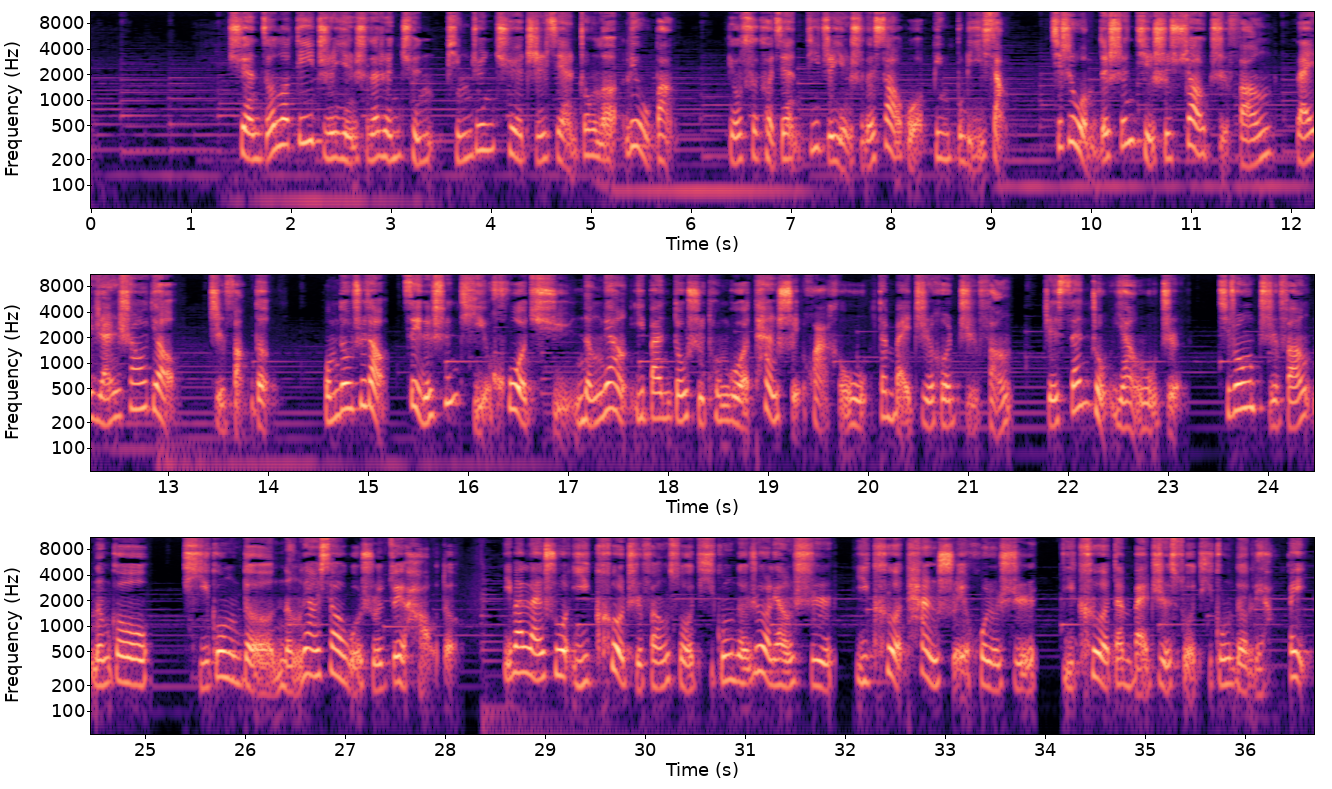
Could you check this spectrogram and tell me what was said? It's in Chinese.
选择了低脂饮食的人群平均却只减重了六磅。由此可见，低脂饮食的效果并不理想。其实，我们的身体是需要脂肪来燃烧掉脂肪的。我们都知道，自己的身体获取能量一般都是通过碳水化合物、蛋白质和脂肪这三种营养物质，其中脂肪能够提供的能量效果是最好的。一般来说，一克脂肪所提供的热量是一克碳水或者是一克蛋白质所提供的两倍。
